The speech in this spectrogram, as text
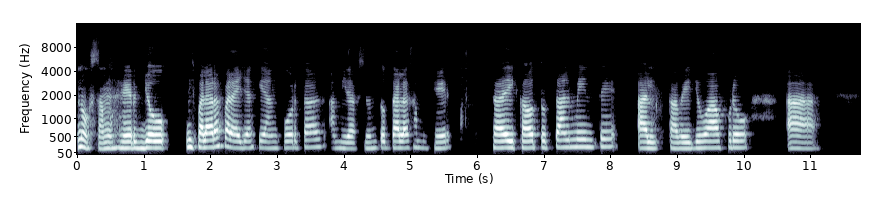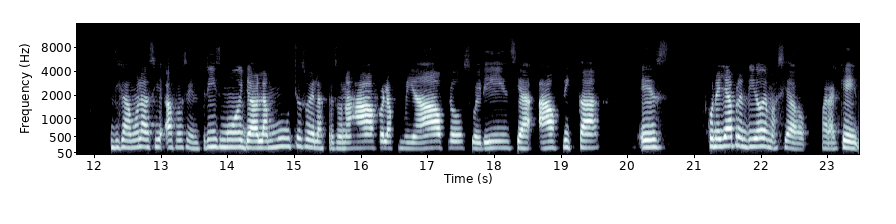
No, esa mujer, yo, mis palabras para ella quedan cortas, admiración total a esa mujer. Se ha dedicado totalmente al cabello afro, a, digámoslo así, afrocentrismo. Ella habla mucho sobre las personas afro, la comunidad afro, su herencia, África. Es, con ella he aprendido demasiado para que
